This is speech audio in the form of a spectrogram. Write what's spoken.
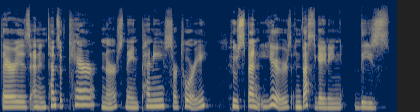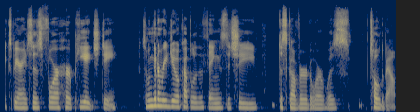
There is an intensive care nurse named Penny Sartori who spent years investigating these experiences for her PhD. So I'm going to read you a couple of the things that she discovered or was told about.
